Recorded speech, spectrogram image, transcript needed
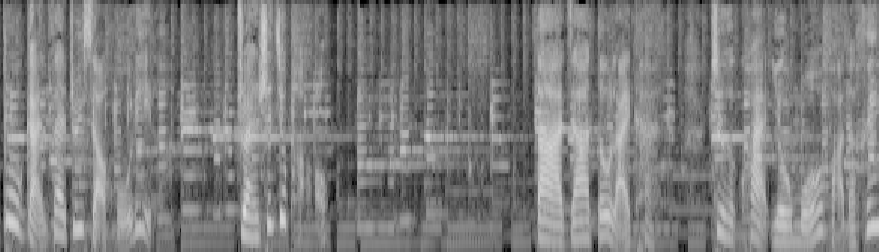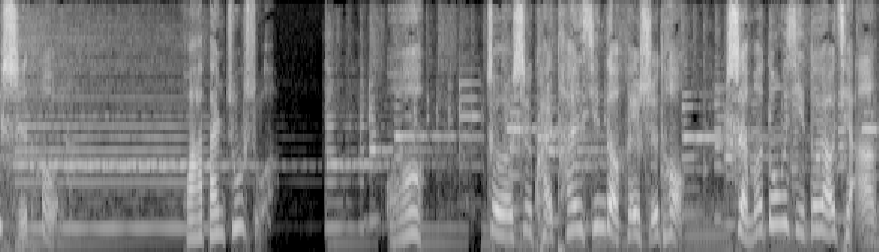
不敢再追小狐狸了，转身就跑。大家都来看这块有魔法的黑石头了。花斑猪说：“哦，这是块贪心的黑石头。”什么东西都要抢。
